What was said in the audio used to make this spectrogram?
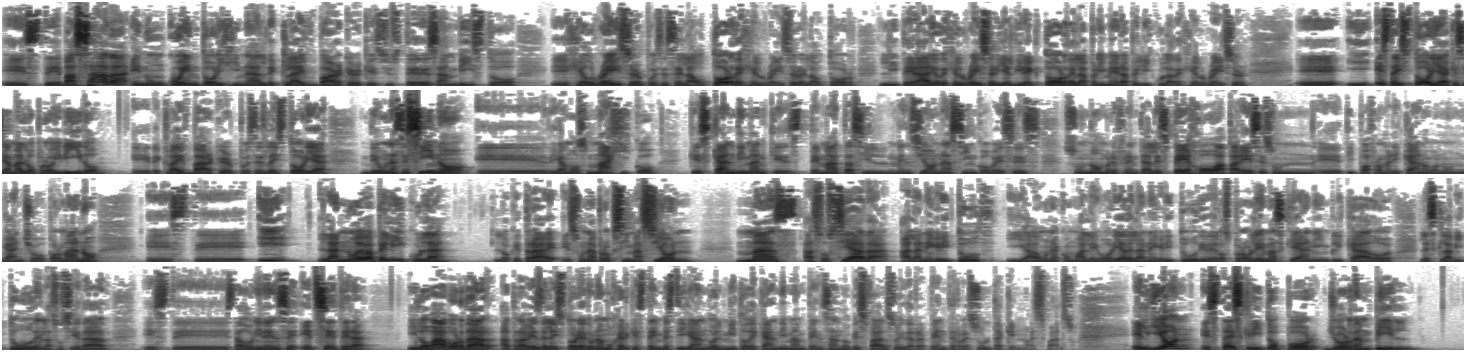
este, basada en un cuento original de Clive Barker, que si ustedes han visto eh, Hellraiser, pues es el autor de Hellraiser, el autor literario de Hellraiser y el director de la primera película de Hellraiser. Eh, y esta historia, que se llama Lo Prohibido, eh, de Clive Barker, pues es la historia de un asesino, digamos, mágico, que es Candyman, que te mata si mencionas cinco veces su nombre frente al espejo, apareces un eh, tipo afroamericano con un gancho por mano, este, y la nueva película lo que trae es una aproximación más asociada a la negritud y a una como alegoría de la negritud y de los problemas que han implicado la esclavitud en la sociedad este, estadounidense, etcétera, y lo va a abordar a través de la historia de una mujer que está investigando el mito de Candyman pensando que es falso y de repente resulta que no es falso. El guion está escrito por Jordan Peele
